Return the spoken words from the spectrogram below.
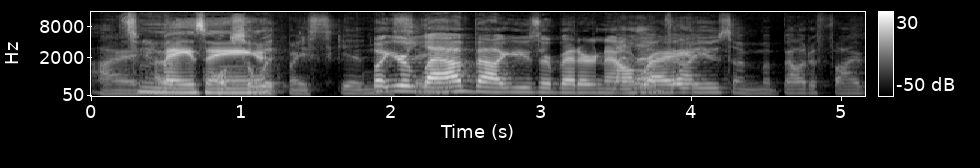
I it's amazing. Also with my skin, but your same. lab values are better My now lab right values, I'm about a 5.1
